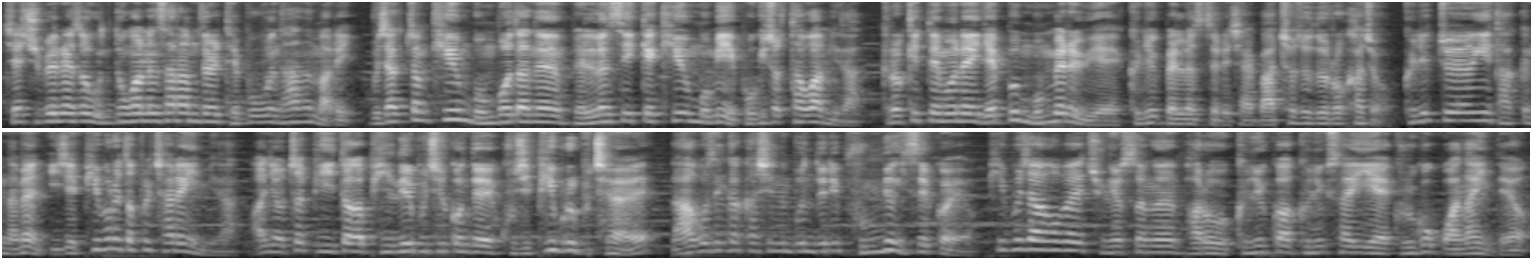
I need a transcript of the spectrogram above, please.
제 주변에서 운동하는 사람들 대부분 하는 말이 무작정 키운 몸보다는 밸런스 있게 키운 몸이 보기 좋다고 합니다. 그렇기 때문에 예쁜 몸매를 위해 근육 밸런스를 잘 맞춰주도록 하죠. 근육 조형이 다 끝나면 이제 피부를 덮을 차례입니다. 아니 어차피 이따가 비늘 붙일 건데 굳이 피부를 붙여야 해? 라고 생각하시는 분들이 분명 있을 거예요. 피부 작업의 중요성은 바로 근육과 근육 사이의 굴곡 완화인데요.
